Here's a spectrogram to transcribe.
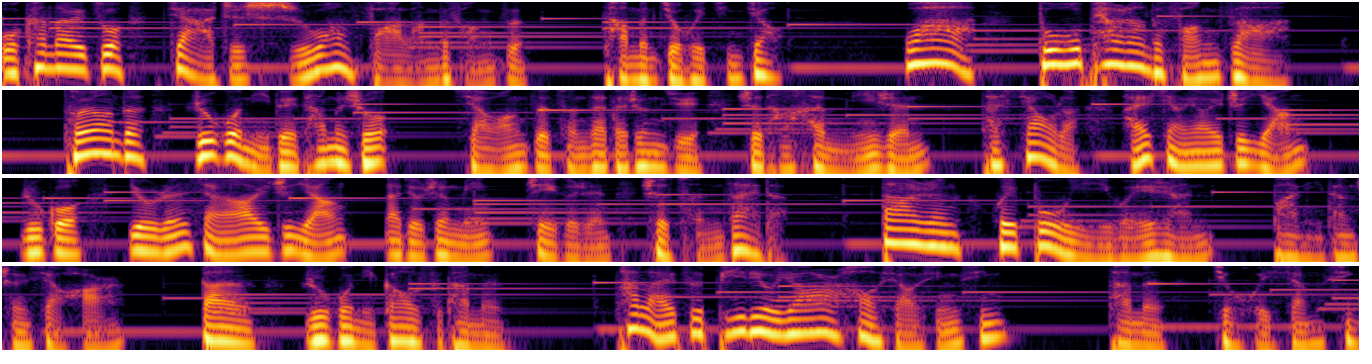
我看到一座价值十万法郎的房子。”他们就会惊叫：“哇，多漂亮的房子啊！”同样的，如果你对他们说：“小王子存在的证据是他很迷人，他笑了还想要一只羊。”如果有人想要一只羊，那就证明这个人是存在的。大人会不以为然，把你当成小孩。但如果你告诉他们，他来自 B 六幺二号小行星，他们就会相信，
